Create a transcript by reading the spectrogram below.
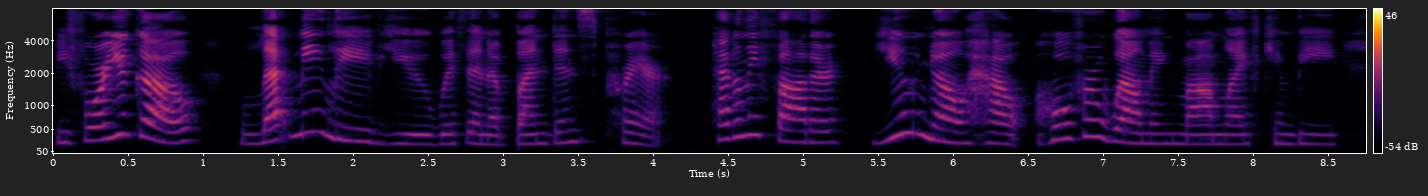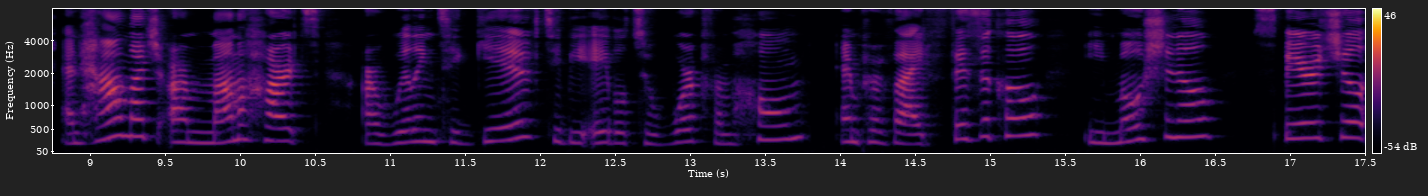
Before you go, let me leave you with an abundance prayer. Heavenly Father, you know how overwhelming mom life can be and how much our mama hearts are willing to give to be able to work from home and provide physical, emotional, spiritual,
